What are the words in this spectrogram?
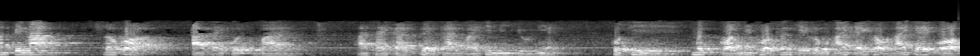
มันเป็นน้ำเราก็ อาศัยกลอุบาย อาศัยการเคลื่อนการไหวที่มีอยู่เนี่ยพวกที่เมื่อก่อนนี่พวกสังเกตลมหายใจเข้าหายใจออก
